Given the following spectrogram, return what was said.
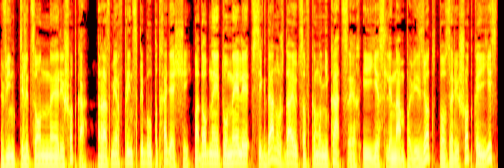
Вентиляционная решетка? Размер, в принципе, был подходящий. Подобные туннели всегда нуждаются в коммуникациях, и если нам повезет, то за решеткой есть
